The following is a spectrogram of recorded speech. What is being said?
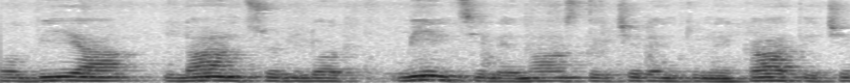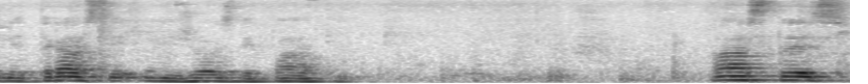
robia lanțurilor mințile noastre, cele întunecate, cele trase în jos de patii. Astăzi,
